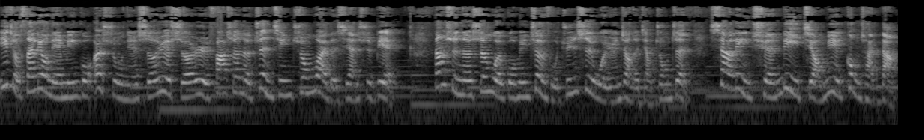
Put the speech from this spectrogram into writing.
一九三六年，民国二十五年十二月十二日，发生了震惊中外的西安事变。当时呢，身为国民政府军事委员长的蒋中正下令全力剿灭共产党，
